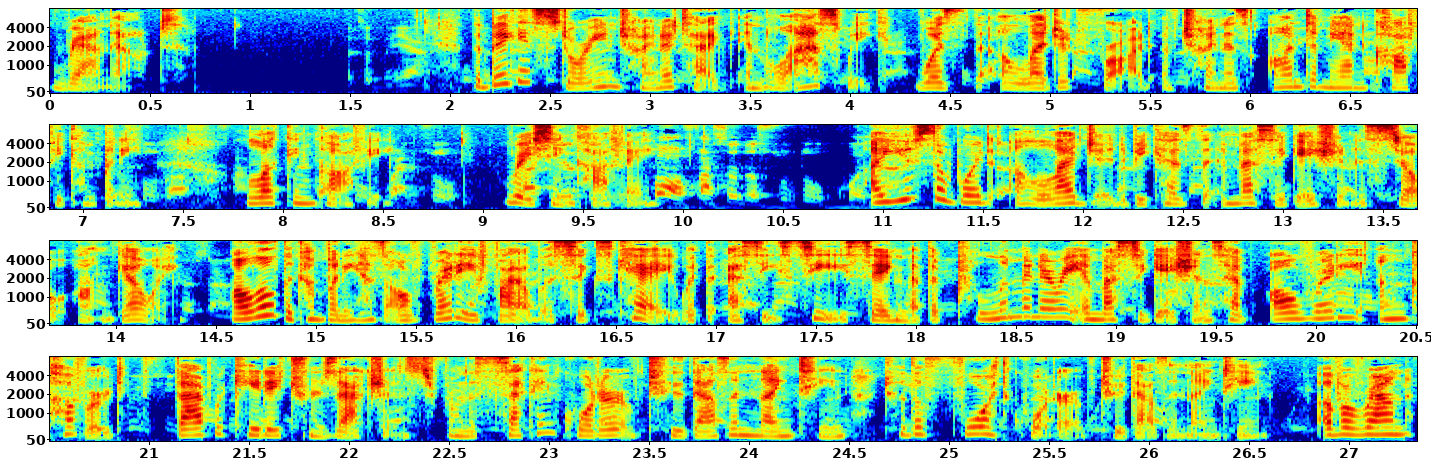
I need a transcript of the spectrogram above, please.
ran out. The biggest story in China tech in the last week was the alleged fraud of China's on demand coffee company, Luckin Coffee, Racing Cafe. I use the word alleged because the investigation is still ongoing. Although the company has already filed a 6K with the SEC saying that the preliminary investigations have already uncovered fabricated transactions from the second quarter of 2019 to the fourth quarter of 2019 of around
